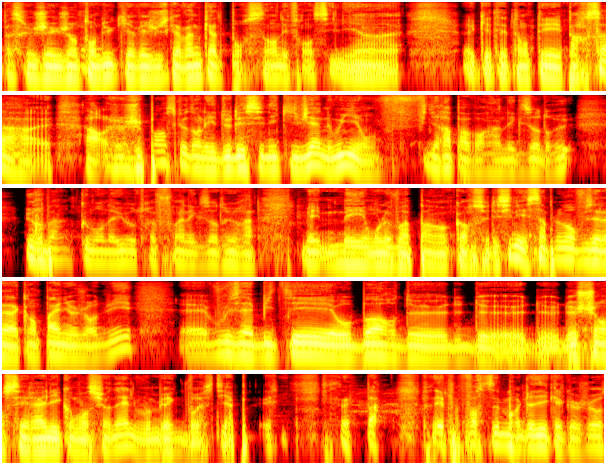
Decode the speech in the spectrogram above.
parce que j'ai entendu qu'il y avait jusqu'à 24% des franciliens euh, qui étaient tentés par ça. Alors, je pense que dans les deux décennies qui viennent, oui, on finira par avoir un exode urbain, comme on a eu autrefois un exode rural. Mais, mais on le voit pas encore se dessiner. Simplement, vous allez à la campagne aujourd'hui, euh, vous habitez au bord de, de, de, de champs céréaliers conventionnels, il vaut mieux que vous restiez à Paris. vous n'avez pas forcément gagné quelque chose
